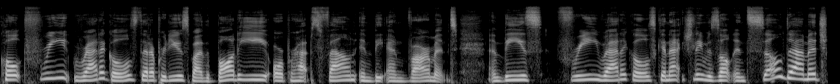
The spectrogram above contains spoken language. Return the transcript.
called free radicals that are produced by the body or perhaps found in the environment. And these free radicals can actually result in cell damage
